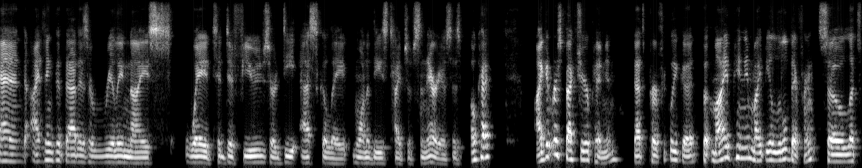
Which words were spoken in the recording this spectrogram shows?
And i think that that is a really nice way to diffuse or de-escalate one of these types of scenarios is okay i can respect your opinion that's perfectly good. But my opinion might be a little different. So let's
